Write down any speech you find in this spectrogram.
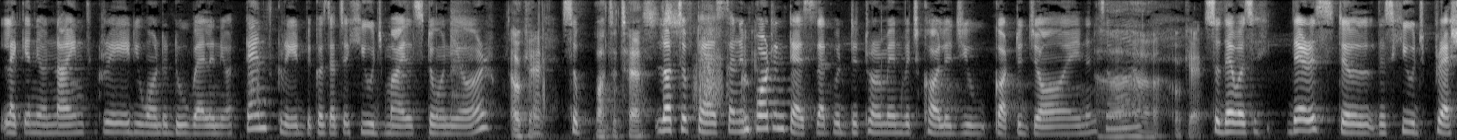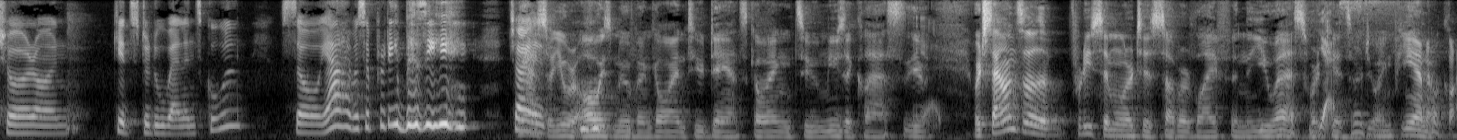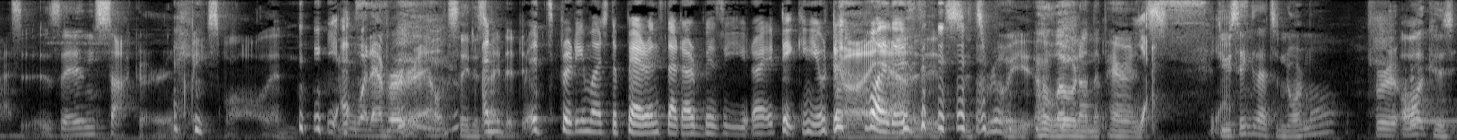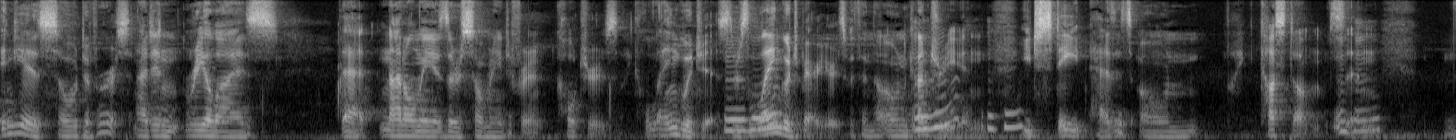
like in your ninth grade, you want to do well in your 10th grade because that's a huge milestone year. Okay, So lots of tests. lots of tests and important tests that would determine which college you got to join and so on. Ah, okay. So there was there is still this huge pressure on kids to do well in school. So yeah, I was a pretty busy child. Yeah, so you were always moving, going to dance, going to music class, you- which sounds uh, pretty similar to suburb life in the U.S., where kids are doing piano classes and soccer and baseball and Yes. whatever else they decide and to do. it's pretty much the parents that are busy, right? Taking you to Uh, all yeah, this. it's it's really a load on the parents. Yes, Do you think that's normal for all? Because India is so diverse, and I didn't realize that not only is there so many different cultures, languages, there's Mm-hmm. language barriers within the own country, and each state has its own like customs Mm-hmm. and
